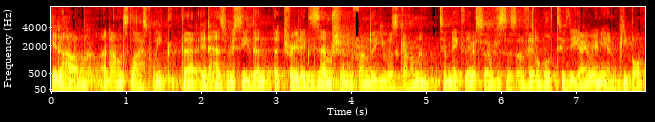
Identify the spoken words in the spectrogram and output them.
GitHub announced last week that it has received an, a trade exemption from the US government to make their services available to the Iranian people.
